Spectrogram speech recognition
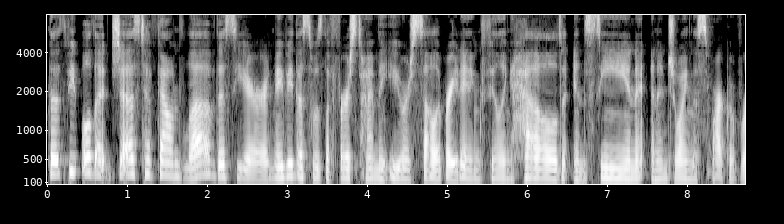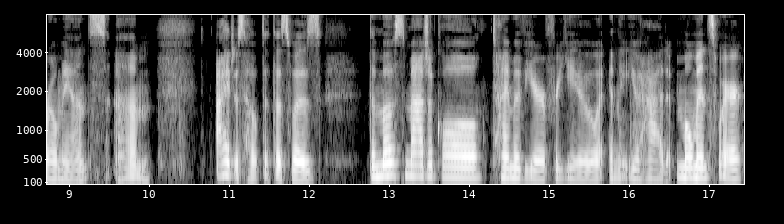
those people that just have found love this year, and maybe this was the first time that you are celebrating feeling held and seen and enjoying the spark of romance. Um, I just hope that this was the most magical time of year for you and that you had moments where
